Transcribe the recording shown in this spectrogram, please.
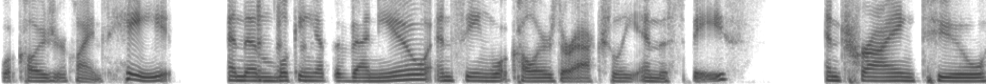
what colors your clients hate, and then looking at the venue and seeing what colors are actually in the space and trying to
